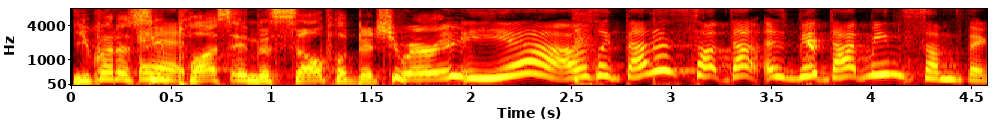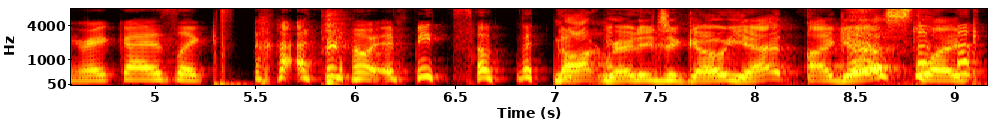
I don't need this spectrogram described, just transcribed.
You got a C plus in the self obituary? Yeah, I was like, that is so, that is that means something, right, guys? Like, I don't know, it means something. Not ready to go yet, I guess. Like,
